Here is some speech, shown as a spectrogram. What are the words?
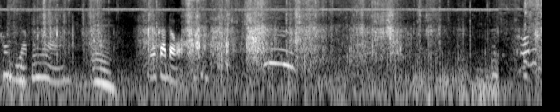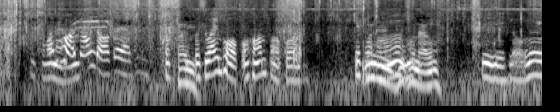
เขาเหยียบนี่ไงอืมแล้วกระดอกมันถอดสองดอกเลยใช่ก็สวยพอกหอมพอกก่อนเก็บอืหัวหนังมหัวหนังนี่ดอกเลย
